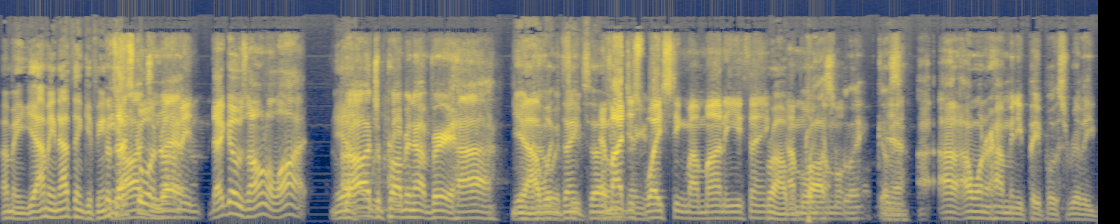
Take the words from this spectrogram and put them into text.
I mean, yeah. I mean, I think if any, Because that's odds going. of on. I mean, that goes on a lot. yeah, the odds are probably not very high. you Yeah, I wouldn't think you- so. Am I just wasting my money? You think? Probably. I'm- I'm- possibly? Because yeah. I, I wonder how many people it's really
